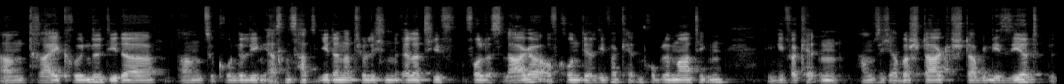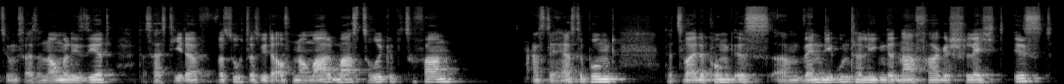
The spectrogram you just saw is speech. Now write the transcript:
ähm, drei Gründe, die da ähm, zugrunde liegen. Erstens hat jeder natürlich ein relativ volles Lager aufgrund der Lieferkettenproblematiken. Die Lieferketten haben sich aber stark stabilisiert bzw. normalisiert. Das heißt, jeder versucht das wieder auf Normalmaß zurückzufahren. Das ist der erste Punkt. Der zweite Punkt ist, ähm, wenn die unterliegende Nachfrage schlecht ist,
